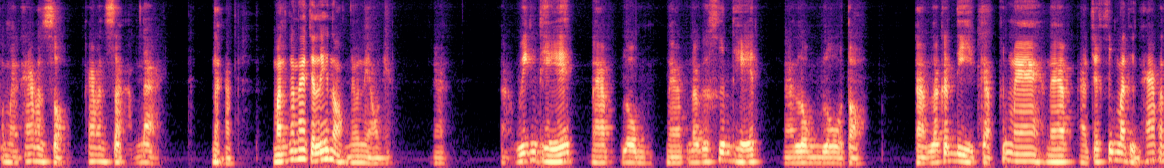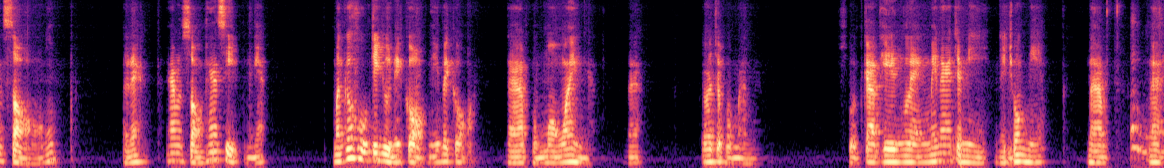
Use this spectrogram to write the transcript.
ประมาณ5,200 5,300ได้นะครับ มันก็น่าจะเล่นออกแนวๆเนี่ยนะวิ่งเทสนะครับลงนะครับแล้วก็ขึ้นเทสนะลงโลต่อนะครับแล้วก็ดีดกลับขึ้นมานะครับ อาจจะขึ้นมาถึง5,200อันเนี้ย5,200 50อย่างเงี้ยมันก็คงจะอยู่ในกรอบนี้ไปก่อนนะครับผมมองว่าอย่างนั้นนะ ก็จะประมาณ ส่วนการเทแรงไม่น่าจะมีในช่วงนี้นะครับนะ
